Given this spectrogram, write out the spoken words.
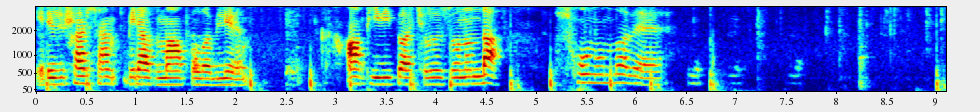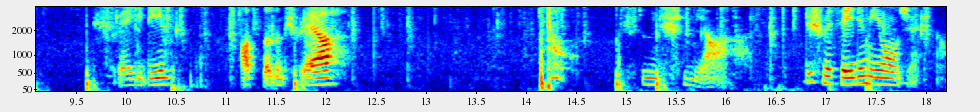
Yere düşersem biraz mahvolabilirim. Ha PvP açılıyor sonunda. Sonunda be. Şuraya gideyim. Atladım şuraya. Düştüm düştüm ya. Düşmeseydim iyi olacaktı ama.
